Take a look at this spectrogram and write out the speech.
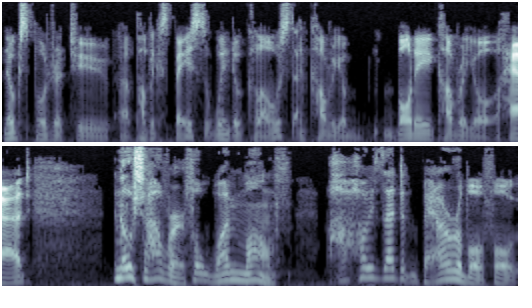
no exposure to uh, public space window closed and cover your body cover your head no shower for one month how is that bearable for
